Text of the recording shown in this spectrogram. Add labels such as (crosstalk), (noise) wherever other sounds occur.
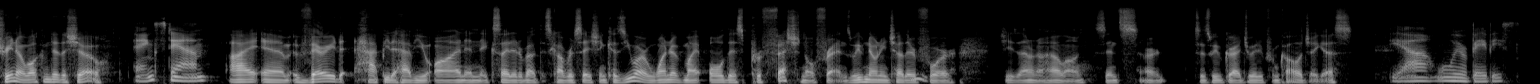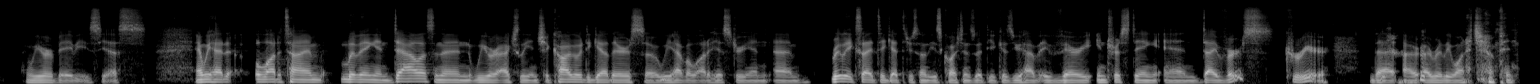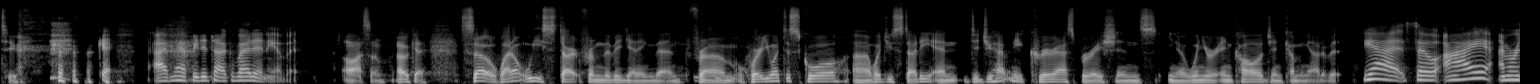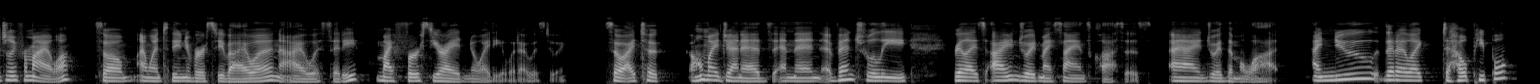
Trina, welcome to the show. Thanks, Dan. I am very happy to have you on and excited about this conversation because you are one of my oldest professional friends. We've known each other Mm. for, geez, I don't know how long since our since we've graduated from college, I guess. Yeah, when we were babies. We were babies, yes. And we had a lot of time living in Dallas, and then we were actually in Chicago together. So we Mhm. have a lot of history, and I'm really excited to get through some of these questions with you because you have a very interesting and diverse career that (laughs) I, I really want to (laughs) jump into. (laughs) Okay. I'm happy to talk about any of it. Awesome. Okay. So why don't we start from the beginning then? From Mhm. where you went to school, uh, what did you study, and did you have any career aspirations? You know, when you were in college and coming out of it. Yeah, so I I'm originally from Iowa. So I went to the University of Iowa in Iowa City. My first year I had no idea what I was doing. So I took all my gen eds and then eventually realized I enjoyed my science classes. And I enjoyed them a lot. I knew that I liked to help people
